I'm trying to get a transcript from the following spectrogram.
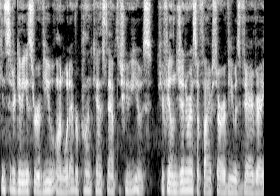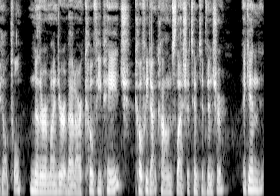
consider giving us a review on whatever podcast app that you use. If you're feeling generous, a five-star review is very, very helpful. Another reminder about our Ko-fi page, ko-fi.com slash attemptadventure. Again,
